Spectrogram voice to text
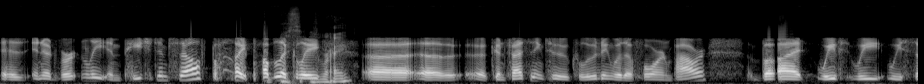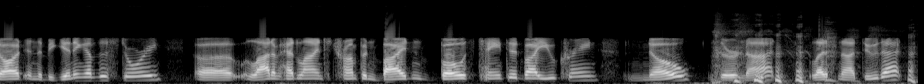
has inadvertently impeached himself by publicly Right. uh, uh, uh, confessing to colluding with a foreign power. But we we we saw it in the beginning of this story. Uh, a lot of headlines: Trump and Biden both tainted by Ukraine. No, they're not. Let's not do that.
